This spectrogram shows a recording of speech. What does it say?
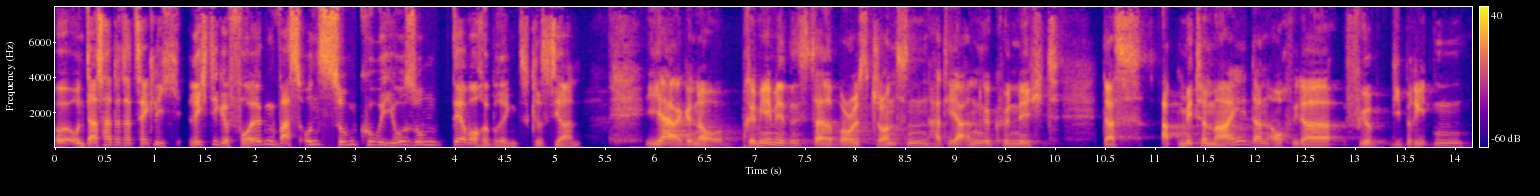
Äh, und das hatte tatsächlich richtige Folgen, was uns zum Kuriosum der Woche bringt, Christian. Ja, genau. Premierminister Boris Johnson hatte ja angekündigt, dass ab Mitte Mai dann auch wieder für die Briten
